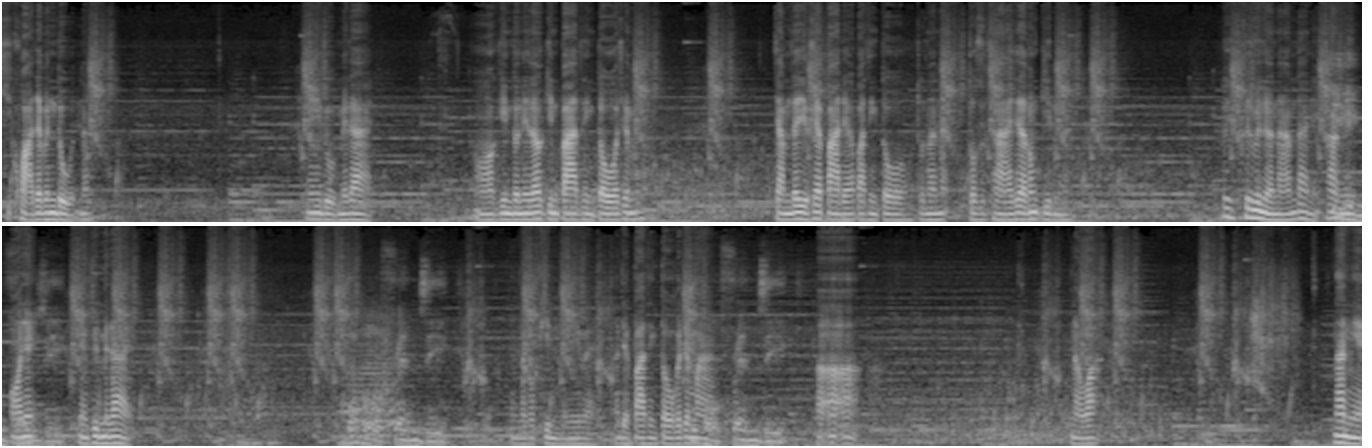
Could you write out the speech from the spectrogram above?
คลิกขวาจะเป็นดูดนะยังดูดไม่ได้ อ๋อ กินตัวนี้แล้วกินปลาสิงโตใช่ไหมจำได้อยู่แค่ปลาเดียวปลาสิงโตตัวนั้นนะตัวสุดท้ายที่เราต้องกินนะเฮ้ยขึ้นไปเหนือน้ำได้เนี่ยภาคนี้ อ๋อยังยังขึ้นไม่ได้ Double frenzy. แล้วก็กินอันนี้ไปอะเดี๋ยวปลาสิงโตก็จะมา Triple frenzy. อะอะ อะไหนวะ นั่นไง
